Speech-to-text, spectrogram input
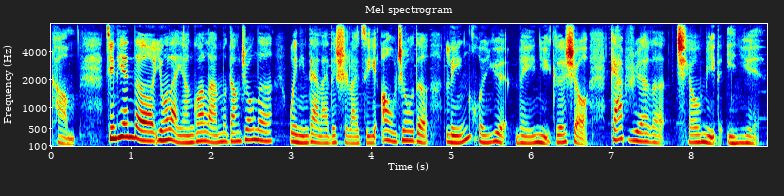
com。今天的慵懒阳光栏目当中呢，为您带来的是来自于澳洲的灵魂乐美女歌手 Gabriella Chilmi 的音乐。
